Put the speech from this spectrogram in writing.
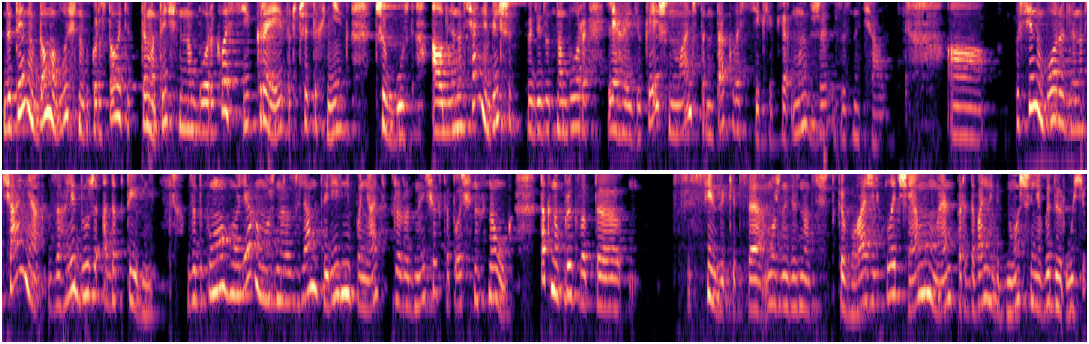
дитини вдома влучно використовувати тематичні набори, Classic, Creator, чи Technique, чи Boost. А от для навчання більше підійдуть набори Lego Education, Mindstorm та Classic, які ми вже зазначали. Усі набори для навчання взагалі дуже адаптивні. За допомогою Лего можна розглянути різні поняття природничих та точних наук. Так, наприклад, е, з фізики це можна дізнатися, що таке важіль, плече, момент, передавальне відношення, види рухів,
